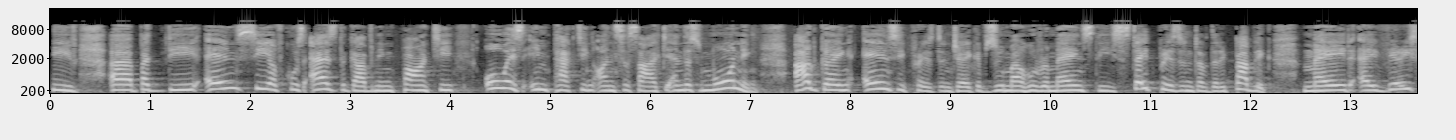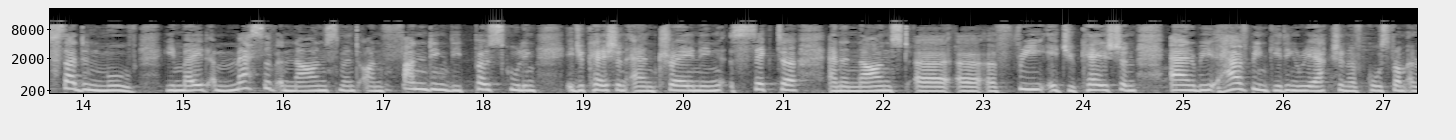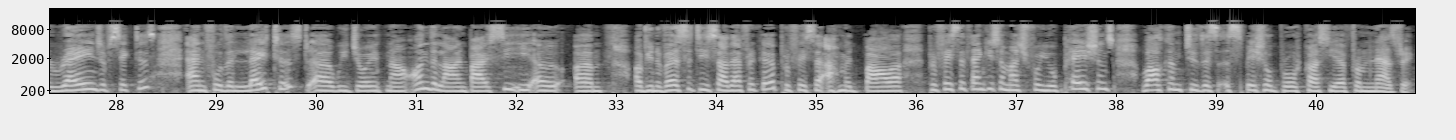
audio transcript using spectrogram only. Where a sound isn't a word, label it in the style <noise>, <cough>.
Uh, but the ANC, of course, as the governing party, always impacting on society. And this morning, outgoing ANC President Jacob Zuma, who remains the state president of the republic, made a very sudden move. He made a massive announcement on funding the post-schooling education and training sector and announced uh, uh, a free education. And we have been getting reaction, of course, from a range of sectors. And for the latest, uh, we joined now on the line by CEO um, of University South Africa, Professor Ahmed Bawa. Professor, thank you so much for your patience. Welcome to this special broadcast here from Nasrec.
